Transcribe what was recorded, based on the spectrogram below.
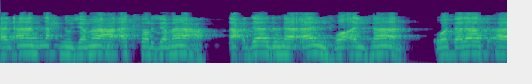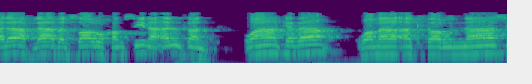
الآن نحن جماعة أكثر جماعة. أعدادنا ألف وألفان. وثلاث آلاف. لا بل صاروا خمسين ألفا. وهكذا وما أكثر الناس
